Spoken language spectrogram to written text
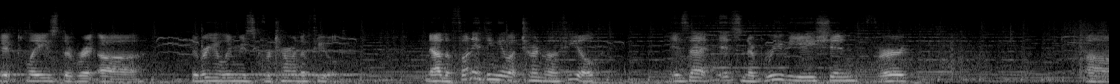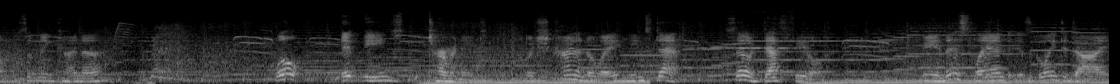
it plays the re uh, the regular music for Termina Field. Now the funny thing about Termina Field is that it's an abbreviation for um, something kinda... Well, it means terminate, which kind of in a way means death. So, Death Field. Meaning this land is going to die.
